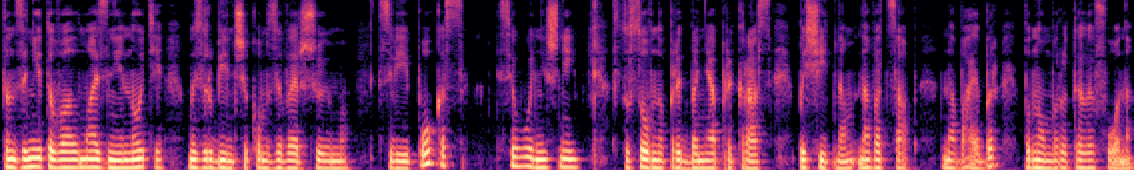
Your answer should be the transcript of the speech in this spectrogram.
танзанітово-алмазній ноті ми з Рубінчиком завершуємо свій показ сьогоднішній. Стосовно придбання прикрас, пишіть нам на WhatsApp, на Viber по номеру телефона,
